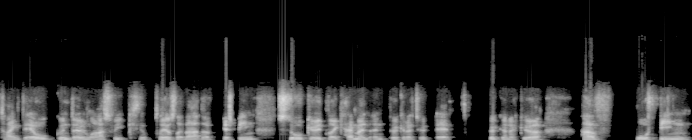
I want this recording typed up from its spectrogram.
Tank Dell going down last week. You know, players like that that have just been so good, like him and, and Puka, uh, have both been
